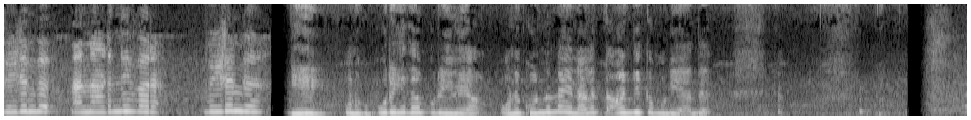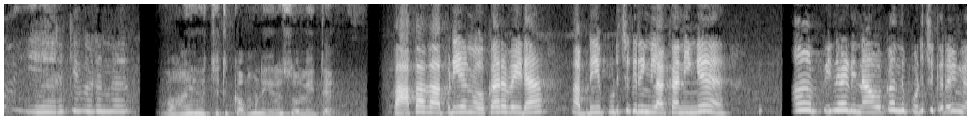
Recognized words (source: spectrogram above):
விடுங்க. நான் நடந்தே வரேன். விடுங்க. ஏய் உனக்கு புரியுதா புரியலையா? உனக்கு ஒண்ணுன்னா என்னால தாங்கிக்க முடியாது. இறக்கி விடுங்க. வாய் வச்சுட்டு கம்முன்னு இரு சொல்லிட்டேன். பாப்பாவை அப்படியே அங்கே உட்கார வைடா. அப்படியே பிடிச்சிக்கிறீங்களாக்கா நீங்கள் ஆ பின்னாடி நான் உட்காந்து பிடிச்சிக்கிறேங்க.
